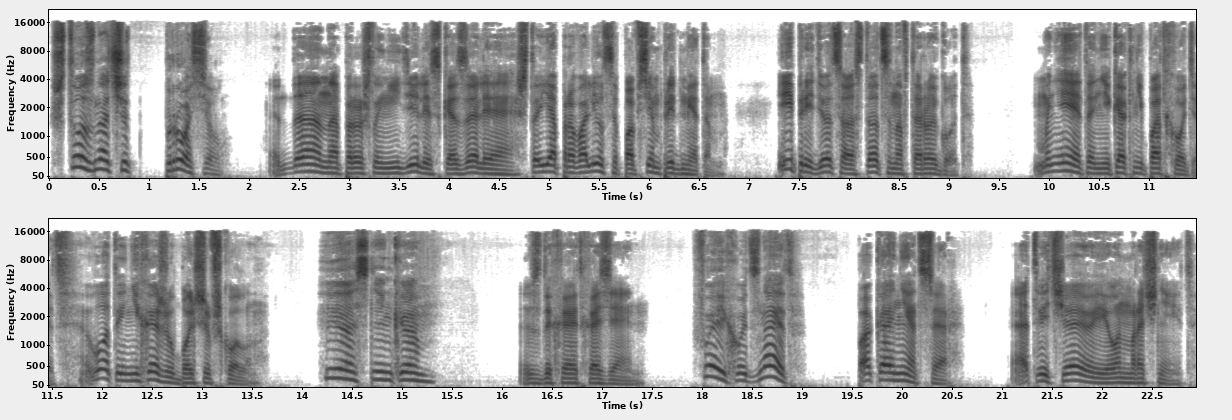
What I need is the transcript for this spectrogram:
Что значит бросил? Да, на прошлой неделе сказали, что я провалился по всем предметам. И придется остаться на второй год. Мне это никак не подходит, вот и не хожу больше в школу. Ясненько. Вздыхает хозяин. Фэй хоть знает? Пока нет, сэр. Отвечаю, и он мрачнеет.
